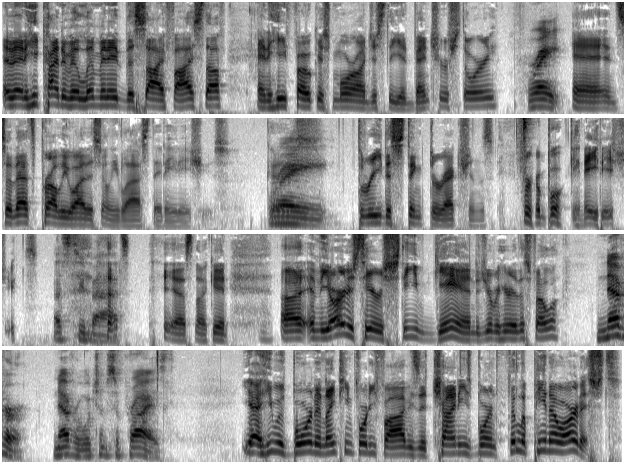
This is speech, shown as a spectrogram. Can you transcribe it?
and then he kind of eliminated the sci-fi stuff, and he focused more on just the adventure story. Right. And so that's probably why this only lasted eight issues. Right. Three distinct directions for a book in eight issues. That's too bad. That's yeah, it's not good. Uh, and the artist here is Steve Gan. Did you ever hear of this fella? never. Never, which I'm surprised. Yeah, he was born in 1945. He's a Chinese-born Filipino artist.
